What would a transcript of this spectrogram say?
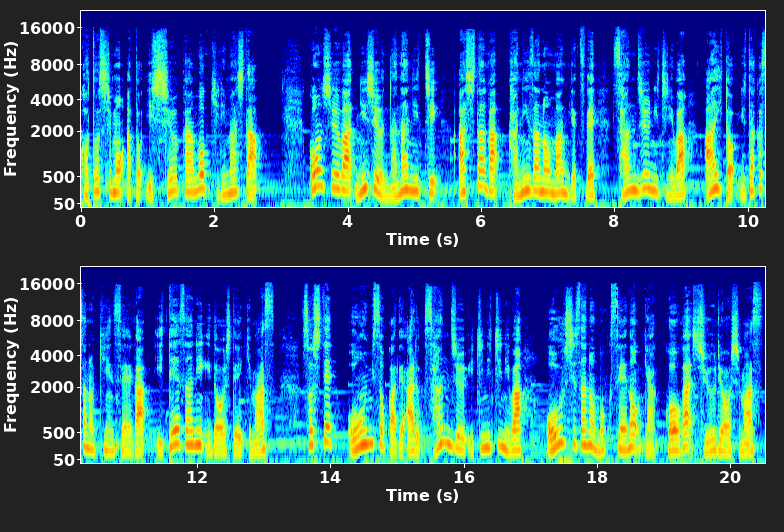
今年もあと1週間を切りました。今週は27日、明日が蟹座の満月で、30日には愛と豊かさの金星が伊手座に移動していきます。そして大晦日である31日には、お牛座の木星の逆行が終了します。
